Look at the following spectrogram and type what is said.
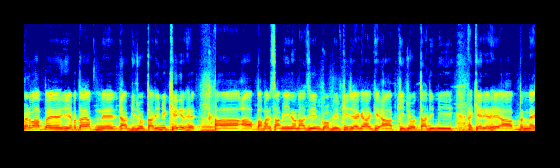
मैडम आप ये बताएँ आपने आपकी जो तालीमी कैरियर है आ, आप हमारे सामीन और नाजीन को ब्रीफ कीजिएगा कि आपकी जो तालीमी कैरियर है आपने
